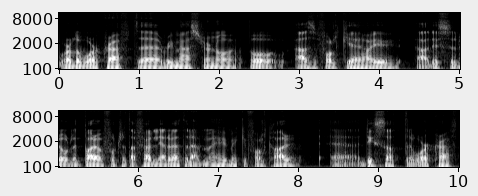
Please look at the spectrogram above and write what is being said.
World of Warcraft eh, remastern och, och alltså folk eh, har ju, ja det är så roligt bara att fortsätta följa, du vet det där med hur mycket folk har eh, dissat Warcraft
